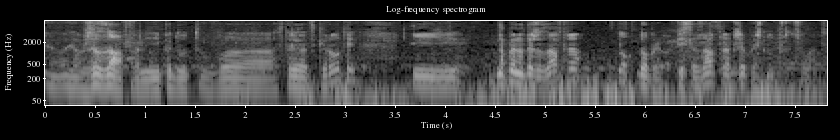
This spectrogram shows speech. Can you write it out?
Е, Вже завтра мені підуть в стрілецькі роти. І напевно, навіть завтра, ну добре, післязавтра вже почнуть працювати.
